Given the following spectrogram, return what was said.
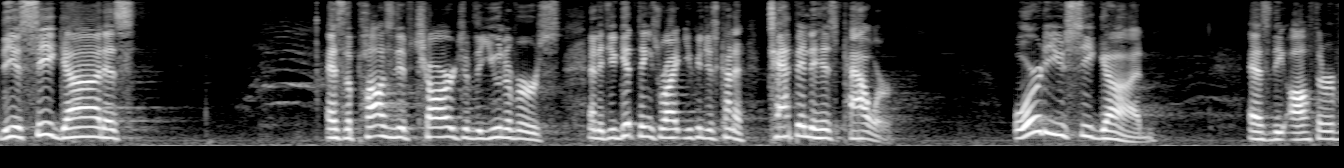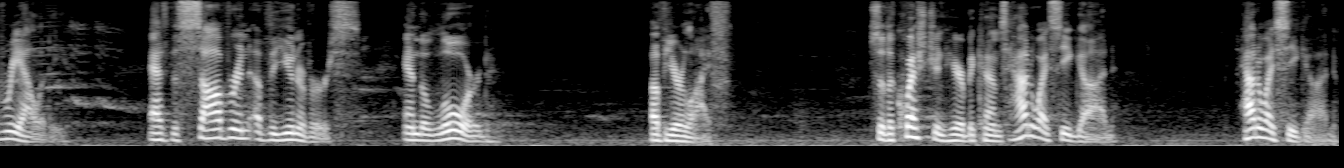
Do you see God as, as the positive charge of the universe? And if you get things right, you can just kind of tap into his power. Or do you see God as the author of reality, as the sovereign of the universe, and the Lord of your life? So the question here becomes how do I see God? How do I see God?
